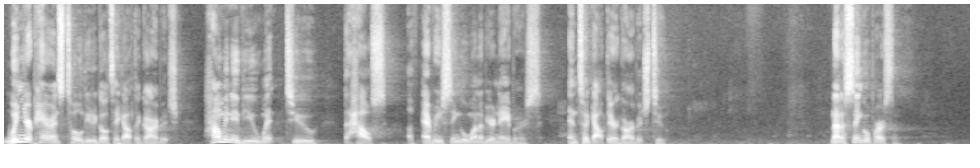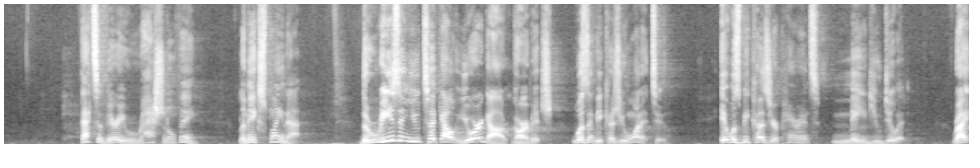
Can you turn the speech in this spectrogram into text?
When your parents told you to go take out the garbage, how many of you went to the house of every single one of your neighbors and took out their garbage too? Not a single person. That's a very rational thing. Let me explain that. The reason you took out your gar- garbage wasn't because you wanted to, it was because your parents made you do it, right?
